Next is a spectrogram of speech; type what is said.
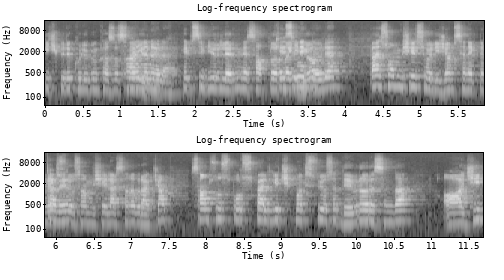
hiçbiri kulübün kasasına Aynen girmiyor. öyle. Hepsi birilerinin hesaplarına Kesinlikle gidiyor. öyle. Ben son bir şey söyleyeceğim. Sen eklemek Tabii. istiyorsan bir şeyler sana bırakacağım. Samsun Spor Süper Lig'e çıkmak istiyorsa devre arasında acil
